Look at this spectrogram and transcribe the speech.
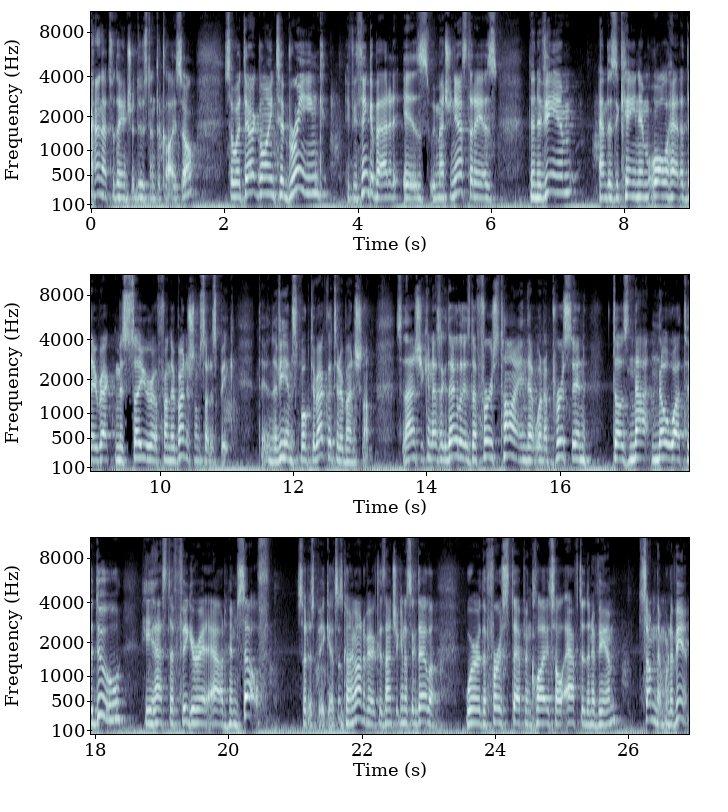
and that's what they introduced into Klal Yisrael. So what they're going to bring, if you think about it, is we mentioned yesterday is the Nevi'im and the Zakanim all had a direct Messiah from the Rebbeinu so to speak. The Nevi'im spoke directly to the Rebbeinu So the Anshe Knesset is the first time that when a person does not know what to do, he has to figure it out himself so to speak. That's what's going on over here, because Knesset Hagdayla were the first step in Yisrael after the Nevi'im. Some of them were Nevi'im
